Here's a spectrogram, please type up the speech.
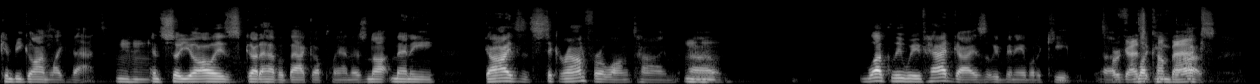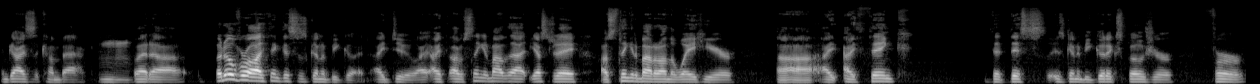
can be gone like that, Mhm. and so you always got to have a backup plan. There's not many guys that stick around for a long time. Uh, Mhm. luckily, we've had guys that we've been able to keep, uh, Or guys that come back. us, and guys that come back. Mhm. But uh, but overall, I think this is going to be good. I do. I, I, I was thinking about that yesterday. I was thinking about it on the way here. Uh, I I think that this is going to be good exposure for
